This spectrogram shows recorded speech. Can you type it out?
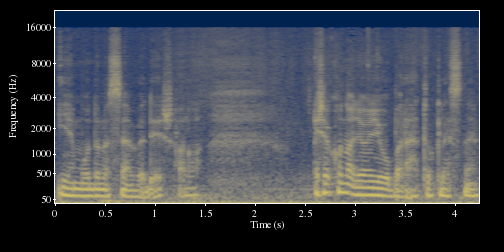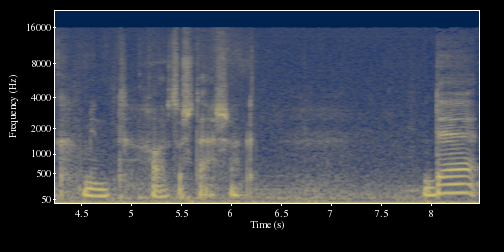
ilyen módon a szenvedés alól. És akkor nagyon jó barátok lesznek, mint harcos társak. De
